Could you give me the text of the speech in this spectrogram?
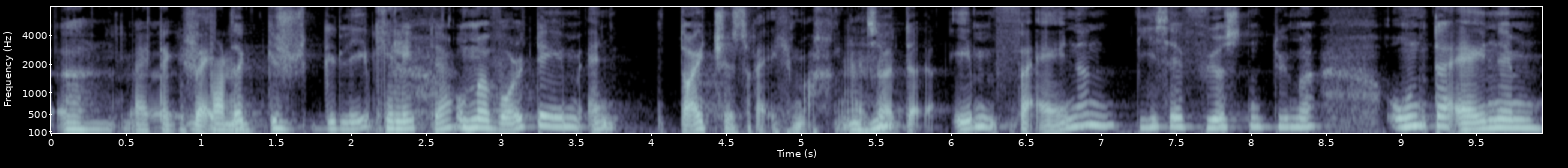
äh, weiter, weiter gelebt. gelebt ja. Und man wollte eben ein deutsches Reich machen. Mhm. Also da, eben vereinen diese Fürstentümer unter einem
